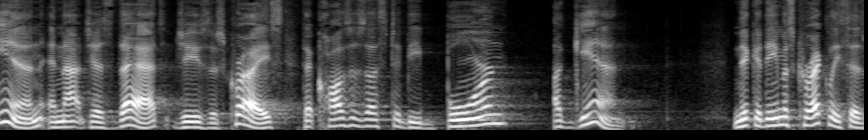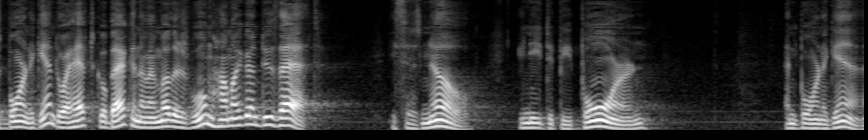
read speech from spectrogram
in, and not just that, Jesus Christ, that causes us to be born again. Nicodemus correctly says, born again. Do I have to go back into my mother's womb? How am I going to do that? He says, no, you need to be born and born again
